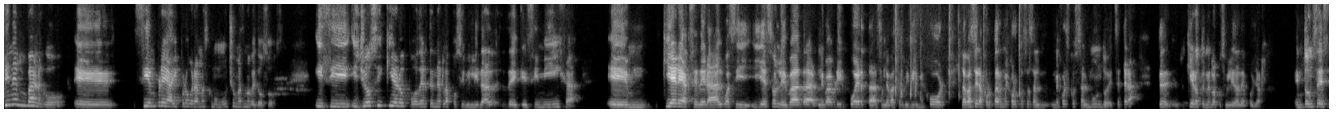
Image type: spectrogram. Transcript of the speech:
Sin embargo, eh, siempre hay programas como mucho más novedosos y, si, y yo sí quiero poder tener la posibilidad de que si mi hija em, quiere acceder a algo así y eso le va a dar, le va a abrir puertas y le va a hacer vivir mejor, la va a hacer aportar mejor cosas al, mejores cosas al mundo, etcétera, quiero tener la posibilidad de apoyarla. Entonces,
